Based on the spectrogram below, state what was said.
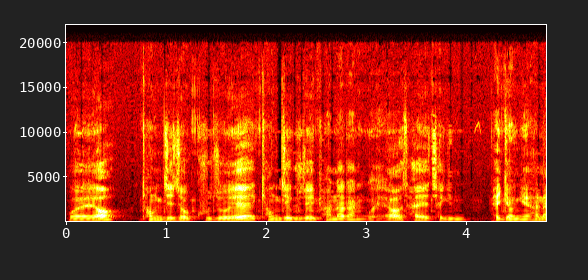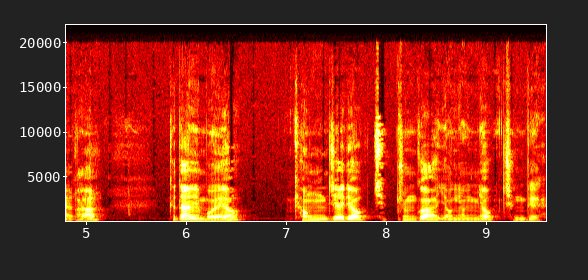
뭐예요? 경제적 구조의 경제 구조의 변화라는 거예요. 사회 책임 배경의 하나가. 그 다음에 뭐예요? 경제력 집중과 영향력 증대.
